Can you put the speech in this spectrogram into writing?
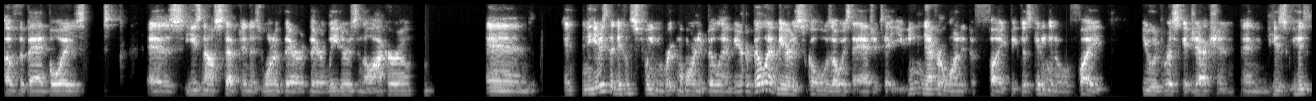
of the bad boys as he's now stepped in as one of their their leaders in the locker room. And and here's the difference between Rick Mahorn and Bill Laimbeer. Bill Laimbeer's goal was always to agitate you. He never wanted to fight because getting into a fight, you would risk ejection. And his his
